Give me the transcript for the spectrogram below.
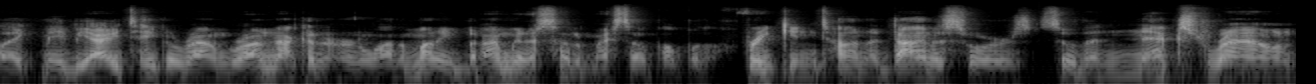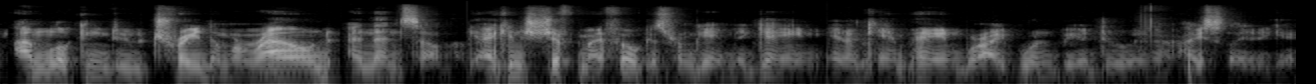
like maybe I take a round where I'm not going to earn a lot of money, but I'm going to set up myself up with a freaking ton of dinosaurs. So the next round, I'm looking to trade them around and then sell them. I can shift my focus from game to game in a campaign where I wouldn't be able to do it in an isolated game.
